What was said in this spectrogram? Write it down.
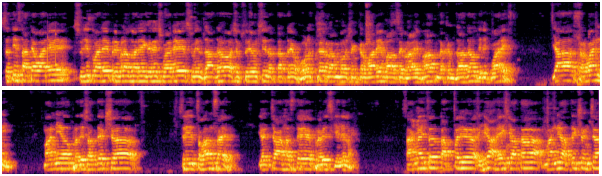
सतीश तात्या वारे सुजित वारे प्रेमराज वारे गणेश वारे सुनील जाधव अशोक सूर्यवंशी दत्तात्रय होळकर रामभाऊ शंकर वारे बाळासाहेब राळेभात लखन जाधव दिलीप वारे या सर्वांनी माननीय प्रदेशाध्यक्ष श्री चव्हाण साहेब यांच्या हस्ते प्रवेश केलेला आहे. सांगायचं तात्पर्य हे आहे की आता माननीय अध्यक्षांच्या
